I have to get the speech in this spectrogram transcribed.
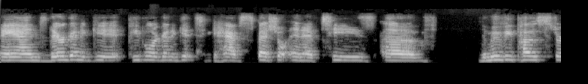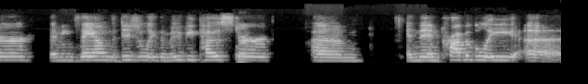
and they're going to get people are going to get to have special NFTs of the movie poster. That means they own the digitally the movie poster, um, and then probably uh,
